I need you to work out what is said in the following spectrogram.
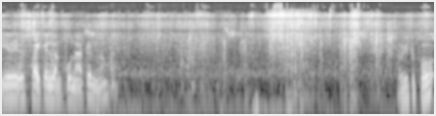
I-recycle lang po natin, no? So ito po.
